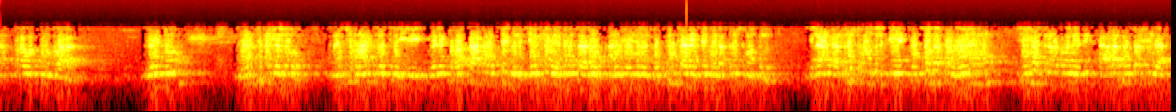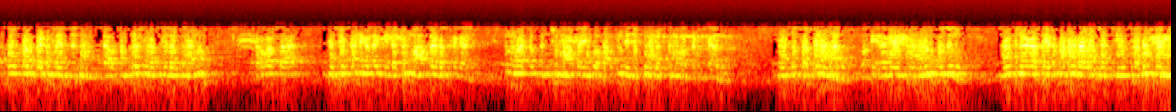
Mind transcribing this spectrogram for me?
సత్ప్రవర్తన ద్వారా వీళ్ళు మంచి పిల్లలు మంచి మార్కులు వచ్చి వీళ్ళకి ప్రోత్సాహం వస్తే వీళ్ళు జీవితంలో ఎదుగుతారు అని మిమ్మల్ని గుర్తించారంటే మీరు అదృష్టవంతులు. ఇలాంటి అదృష్టవంతులకి కొత్తగా నేను చేయవలసినవడం అనేది చాలా సంతోషంగా కోరుకోవడం పెట్టడం లేదు చాలా సంతోషంగా ఫీల్ అవుతున్నాను తర్వాత నేను చెప్పాను కదా ఈ డబ్బులు మా అబ్బాయి ఒకటి కాదు ఇస్తున్న వాటిలో కొంచెం ఇంకో పర్సెంటేజ్ ఎక్కువ వస్తున్న ఒకటి కాదు. దీంతో సభ్యులు ఉన్నారు. ఒక ఇరవై ఐదు మంది ప్రజలు నూతిలాగా పేద పట్టణాలకు వచ్చి చదువుకొని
